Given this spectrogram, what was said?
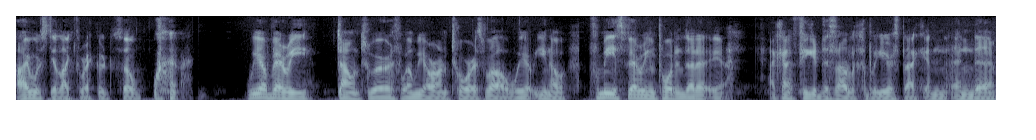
I would still like the record. So we are very down to earth when we are on tour as well. We, are, you know, for me, it's very important that I, I kind of figured this out a couple of years back, and and uh,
